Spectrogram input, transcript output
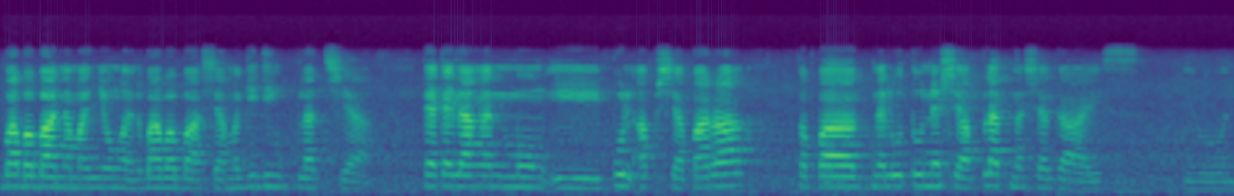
bababa naman yung ano, bababa siya, magiging flat siya. Kaya kailangan mong i-pull up siya para kapag naluto na siya, flat na siya guys. Yun.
